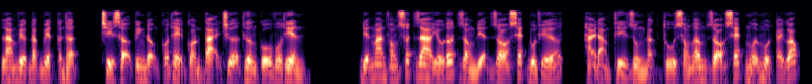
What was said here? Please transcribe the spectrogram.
làm việc đặc biệt cẩn thận, chỉ sợ kinh động có thể còn tại chữa thương cố vô thiên. Điện man phóng xuất ra yếu ớt dòng điện dò xét bốn phía, hải đảm thì dùng đặc thù sóng âm dò xét mỗi một cái góc.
